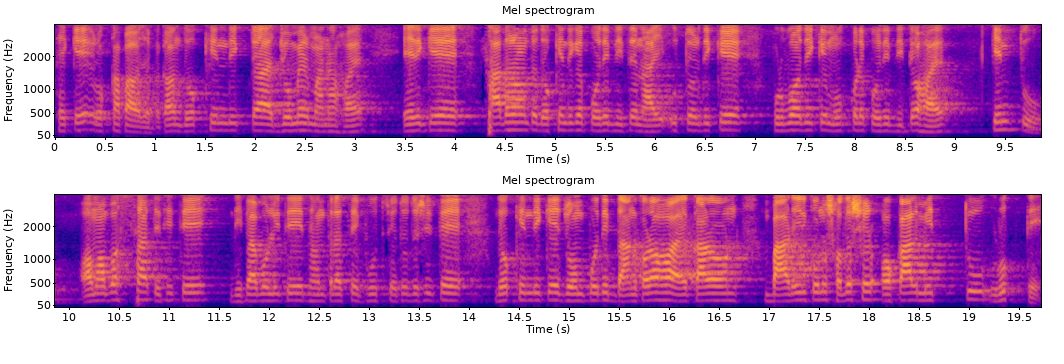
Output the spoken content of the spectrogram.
থেকে রক্ষা পাওয়া যাবে। কারণ দক্ষিণ দিকটা জমের মানা হয়। এদিকে সাধারণত দক্ষিণ দিকে প্রদীপ দিতে নাই, উত্তর দিকে, পূর্ব দিকে মুখ করে প্রদীপ দিতে হয়। কিন্তু অমাবস্যা তিথিতে, দীপাবলিতে, ধনতেরাসে ভূত চতুর্দশীতে দক্ষিণ দিকে জম প্রদীপ দান করা হয়। কারণ বাড়ির কোনো সদস্যের অকাল মৃত্যু রুখতে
